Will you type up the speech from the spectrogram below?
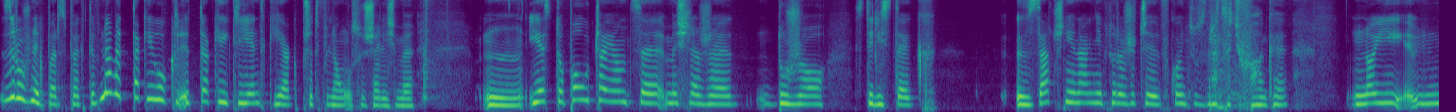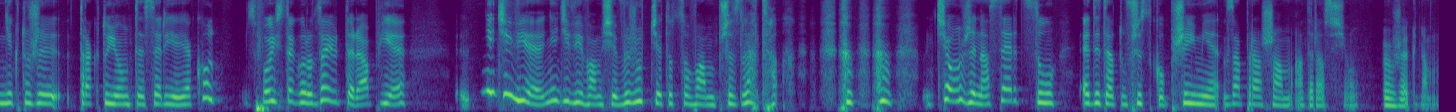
z różnych perspektyw. Nawet takiego, takiej klientki, jak przed chwilą usłyszeliśmy. Yy, Jest to pouczające. Myślę, że dużo stylistek zacznie na niektóre rzeczy w końcu zwracać uwagę. No i niektórzy traktują tę serię jako swoistego rodzaju terapię. Nie dziwię, nie dziwię wam się. Wyrzućcie to, co wam przez lata ciąży na sercu. Edyta tu wszystko przyjmie. Zapraszam, a teraz się żegnam.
